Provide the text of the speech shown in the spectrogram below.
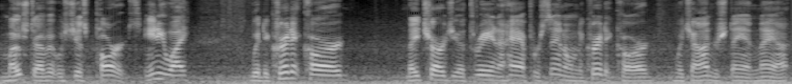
most of it was just parts. Anyway, with the credit card, they charge you a three and a half percent on the credit card, which I understand that.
